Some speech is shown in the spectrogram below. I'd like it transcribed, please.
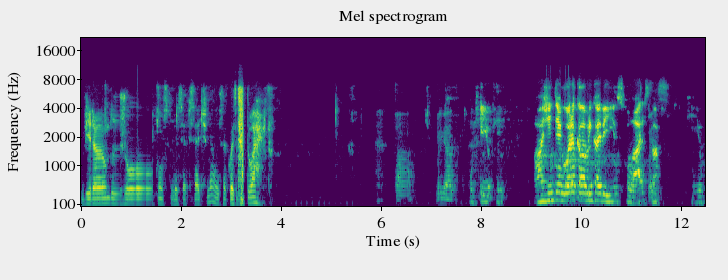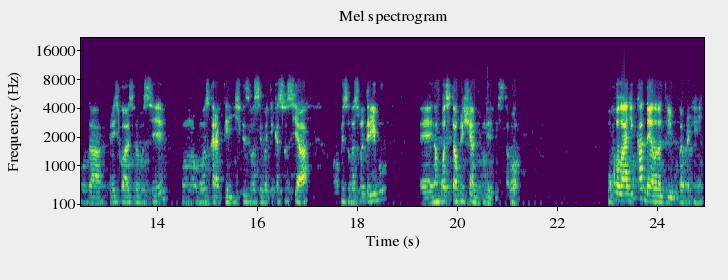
virando o jogo construir esse F7, não. Isso é coisa do Eduardo. Tá, obrigado. Ok, ok. A gente tem agora aquela brincadeirinha escolar, tá? que eu vou dar três classes para você, com algumas características, e você vai ter que associar uma pessoa da sua tribo. É, não pode citar o Cristiano, um deles, tá bom? O colar de cadela da tribo vai para quem?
